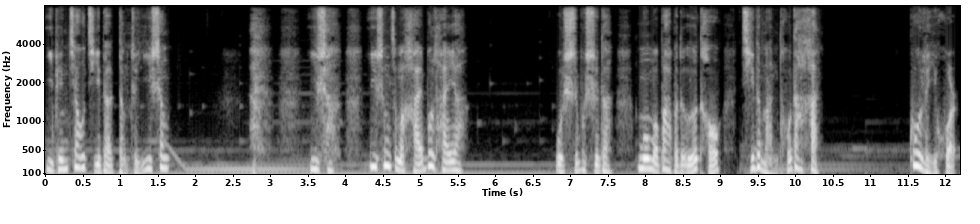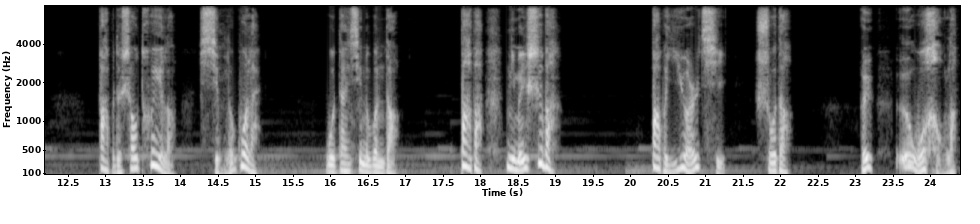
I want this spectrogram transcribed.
一边焦急的等着医生。哎，医生，医生怎么还不来呀？我时不时的摸摸爸爸的额头，急得满头大汗。过了一会儿，爸爸的烧退了，醒了过来。我担心的问道：“爸爸，你没事吧？”爸爸一跃而起，说道：“哎，我好了，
